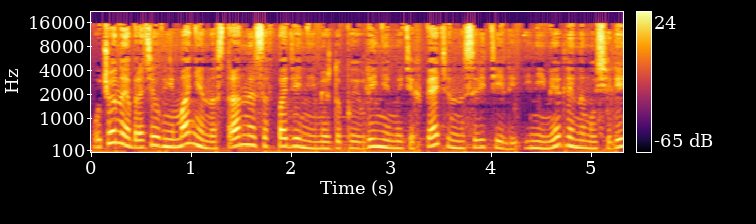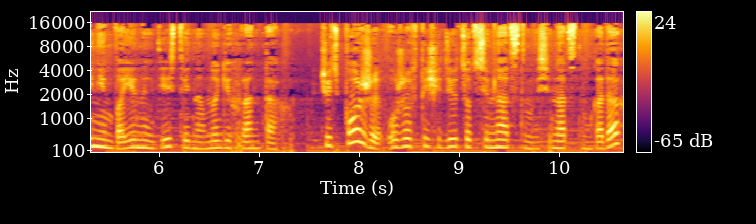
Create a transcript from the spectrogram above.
Ученый обратил внимание на странное совпадение между появлением этих пятен на светиле и немедленным усилением военных действий на многих фронтах. Чуть позже, уже в 1917-18 годах,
